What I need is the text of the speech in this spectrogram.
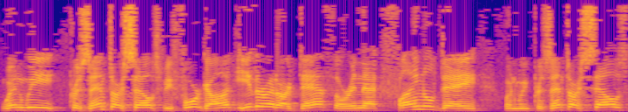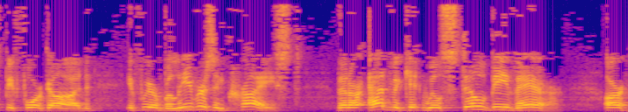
when we present ourselves before God, either at our death or in that final day when we present ourselves before God, if we are believers in Christ, then our advocate will still be there. Our,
